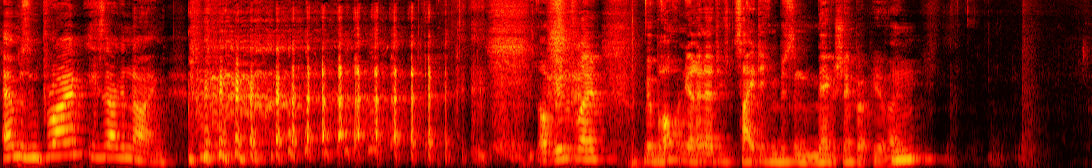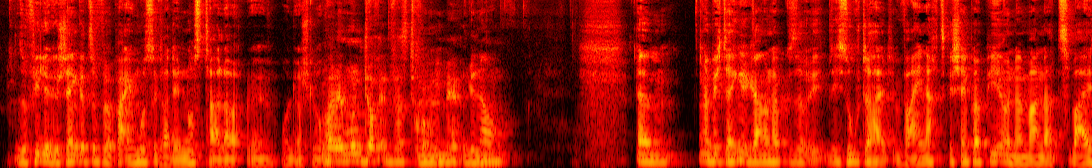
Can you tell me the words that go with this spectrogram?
Amazon Prime, ich sage nein. Auf jeden Fall, wir brauchen ja relativ zeitig ein bisschen mehr Geschenkpapier, weil Mhm. So viele Geschenke zu verpacken, ich musste gerade den Nusstaler äh, runterschlucken. War der Mund doch etwas trocken, ne? Genau. Ähm, dann bin ich da hingegangen und habe gesagt, ich suchte halt Weihnachtsgeschenkpapier und dann waren da zwei,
